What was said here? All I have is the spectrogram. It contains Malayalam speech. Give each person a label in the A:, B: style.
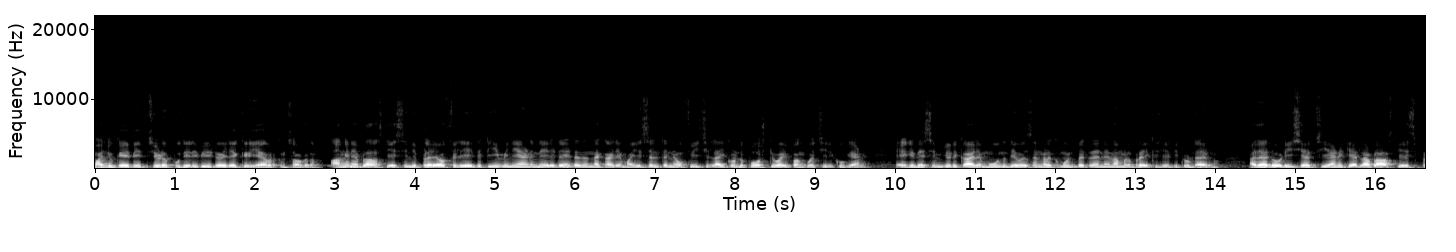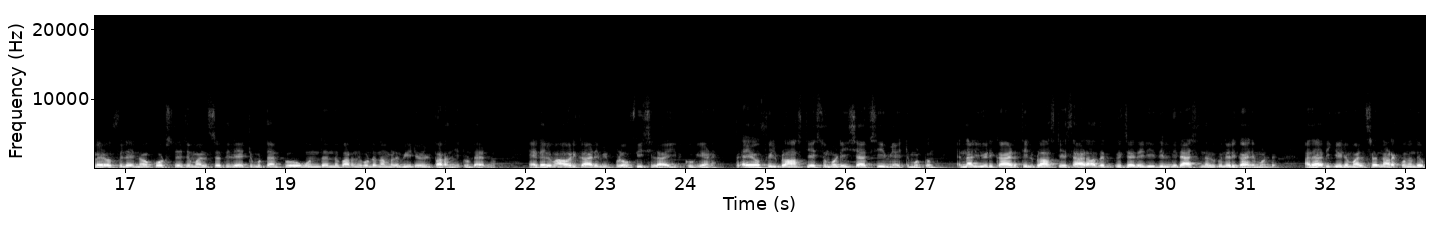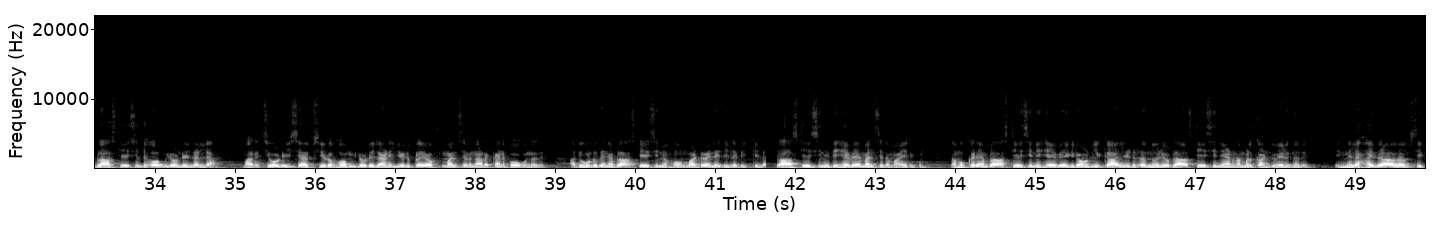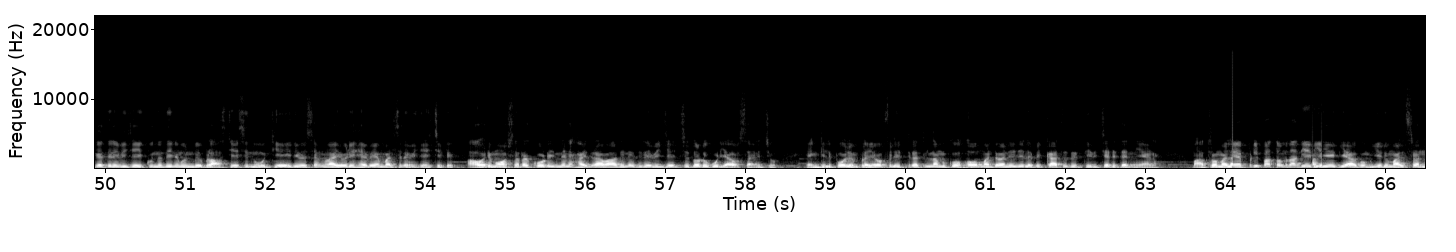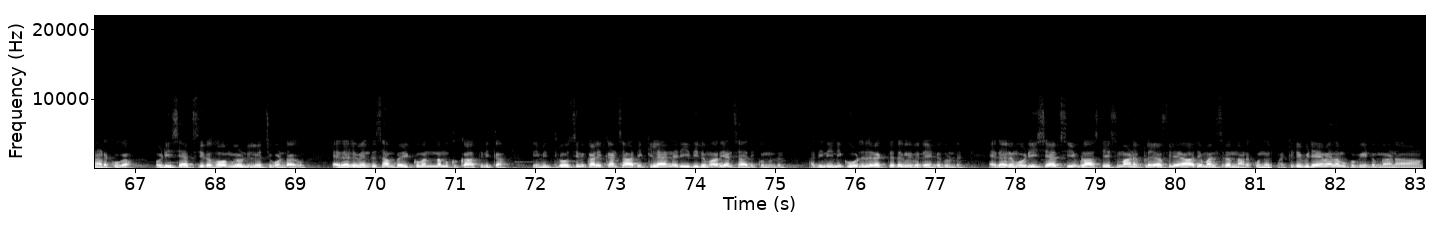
A: മല്ലു കെ ബി എഫ് സിയുടെ പുതിയൊരു വീഡിയോയിലേക്ക് ഏവർക്കും സ്വാഗതം. അങ്ങനെ ബ്ലാസ്റ്റേഴ്സിന് പ്ലേ ഓഫിൽ ഏത് ടീമിനെയാണ് നേരിടേണ്ടതെന്ന കാര്യം ഐ എസ് എൽ തന്നെ ഒഫീഷ്യലായിക്കൊണ്ട് പോസ്റ്റുമായി പങ്കുവച്ചിരിക്കുകയാണ്. ഏകദേശം ഈ ഒരു കാര്യം മൂന്ന് ദിവസങ്ങൾക്ക് മുൻപേ തന്നെ നമ്മൾ ബ്രേക്ക് ചെയ്തിട്ടുണ്ടായിരുന്നു. അതായത് ഒഡീഷ എഫ് സിയാണ് കേരള ബ്ലാസ്റ്റേഴ്സ്. പ്ലേ ഓഫിലെ നോക്കൌട്ട് സ്റ്റേജ് മത്സരത്തിൽ ഏറ്റുമുട്ടാൻ പോകുന്നതെന്ന് പറഞ്ഞുകൊണ്ട് നമ്മൾ വീഡിയോയിൽ പറഞ്ഞിട്ടുണ്ടായിരുന്നു. ഏതായാലും ആ ഒരു കാര്യം ഇപ്പോൾ ഒഫീഷ്യലായിരിക്കുകയാണ് പ്ലേ ഓഫിൽ ബ്ലാസ്റ്റേഴ്സും ഒഡീഷ എഫ് സിയും ഏറ്റുമുട്ടും. എന്നാൽ ഈ ഒരു കാര്യത്തിൽ ബ്ലാസ്റ്റേഴ്സ് ആരാധകർക്ക് ചെറിയ രീതിയിൽ നിരാശ നൽകുന്ന ഒരു കാര്യമുണ്ട്. അതായത് ഈ ഒരു മത്സരം നടക്കുന്നത് ബ്ലാസ്റ്റേഴ്സിന്റെ ഹോം ഗ്രൗണ്ടിലല്ല മറിച്ച് ഒഡീഷ എഫ് സിയുടെ ഹോം ഗ്രൗണ്ടിലാണ് ഈ ഒരു പ്ലേ ഓഫ് മത്സരം നടക്കാൻ പോകുന്നത്. അതുകൊണ്ട് തന്നെ ബ്ലാസ്റ്റേഴ്സിന് ഹോം അഡ്വാന്റേജ് ലഭിക്കില്ല. ബ്ലാസ്റ്റേഴ്സിന് ഇത് ഹെവേ മത്സരമായിരിക്കും. നമുക്കറിയാം ബ്ലാസ്റ്റേഴ്സിന് ഹെവേ ഗ്രൗണ്ടിൽ കാലിടുന്ന ഒരു ബ്ലാസ്റ്റേഴ്സിനെയാണ് നമ്മൾ കണ്ടുവരുന്നത്. ഇന്നലെ ഹൈദരാബാദ് എഫ് സിക്കെതിരെ വിജയിക്കുന്നതിന് മുൻപ് ബ്ലാസ്റ്റേഴ്സ് നൂറ്റിയേഴ് ദിവസങ്ങളായി ഒരു ഹെവേ മത്സരം വിജയിച്ചിട്ട് ആ ഒരു മോശം റെക്കോർഡ് ഇന്നലെ ഹൈദരാബാദിനെതിരെ വിജയിച്ചതോടുകൂടി അവസാനിച്ചു. എങ്കിൽ പോലും പ്ലേ ഓഫിൽ ഇത്തരത്തിൽ നമുക്ക് ഹോം അഡ്വാന്റേജ് ലഭിക്കാത്തത് തിരിച്ചടി തന്നെയാണ്. മാത്രമല്ല ഏപ്രിൽ പത്തൊമ്പതാം തീയതി തീയതിയാകും ഈ ഒരു മത്സരം നടക്കുക. ഒഡീഷ എഫ് സിയുടെ ഹോം ഗ്രൗണ്ടിൽ വെച്ചുകൊണ്ടാകും. ഏതായാലും എന്ത് സംഭവിക്കുമെന്ന് നമുക്ക് കാത്തിരിക്കാം. ദിമിത്രോസിന് കളിക്കാൻ സാധിക്കില്ല എന്ന രീതിയിലും അറിയാൻ സാധിക്കുന്നുണ്ട്. അതിന് ഇനി കൂടുതൽ വ്യക്തതകൾ വരേണ്ടതുണ്ട്. ഏതായാലും ഒഡീഷ എഫ് സിയും ബ്ലാസ്റ്റേഴ്സുമാണ് പ്ലേ ഓഫിലെ ആദ്യ മത്സരം നടക്കുന്നത്. മറ്റൊരു വീഡിയോയുമായി നമുക്ക് വീണ്ടും കാണാം.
